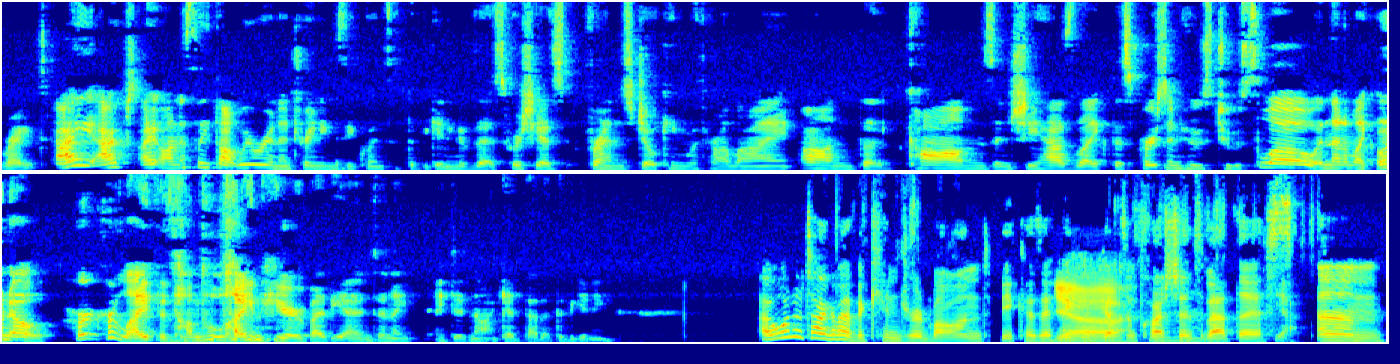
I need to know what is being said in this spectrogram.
Right. I act- I honestly thought we were in a training sequence at the beginning of this, where she has friends joking with her online on the comms, and she has like this person who's too slow, and then I'm like, oh no, her her life is on the line here by the end, and I I did not get that at the beginning. I want to talk about the kindred bond because I think we've got some questions Mhm. about this. Yeah. Um,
